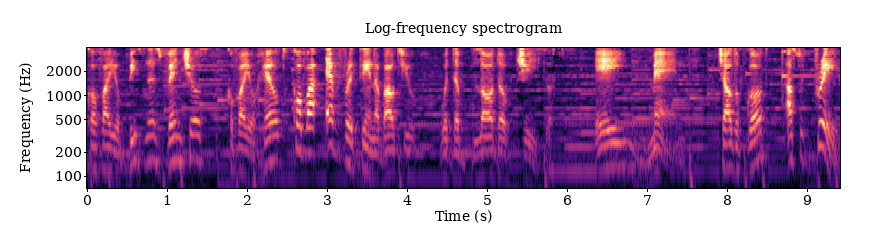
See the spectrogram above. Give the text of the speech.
cover your business ventures, cover your health, cover everything about you with the blood of Jesus. Amen. Child of God, as we pray,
